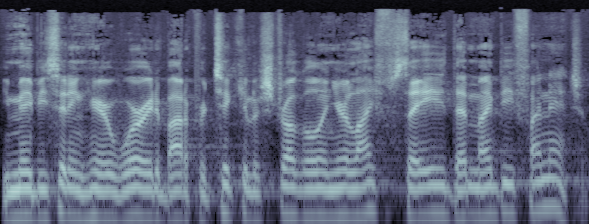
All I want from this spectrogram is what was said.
You may be sitting here worried about a particular struggle in your life, say that might be financial.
